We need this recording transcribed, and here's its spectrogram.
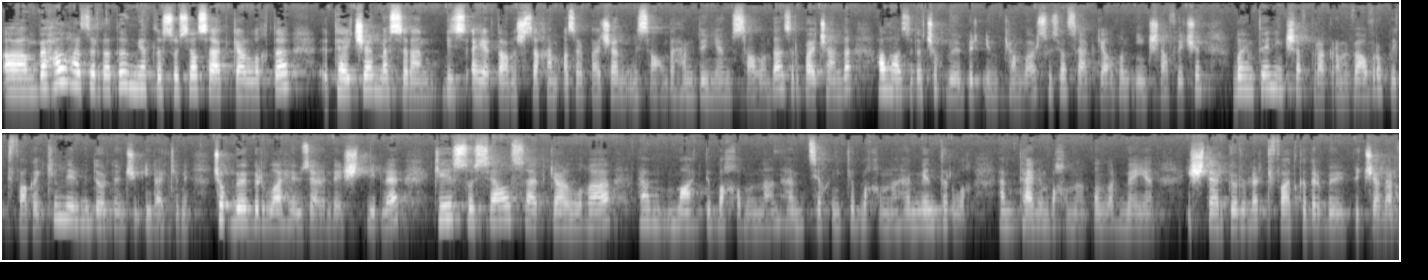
Və hal-hazırda da ümumiyyətlə sosial sahibkarlıqda təkcə məsələn biz əgər danışsaq həm Azərbaycan misalında, həm dünya misalında Azərbaycanda hal-hazırda çox böyük bir imkan var sosial sahibkarlığın inkişafı üçün. BMT-nin inkişaf proqramı və Avropa İttifaqı 2024-cü ilə kimi çox böyük bir layihə üzərində işləyirlər ki, sosial sahibkarlığa həm maddi baxımından, həm texniki baxımdan, həm mentorluq, həm təlim baxımından onlar müəyyən işlər görürlər. Kifayət qədər böyük büdcələr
